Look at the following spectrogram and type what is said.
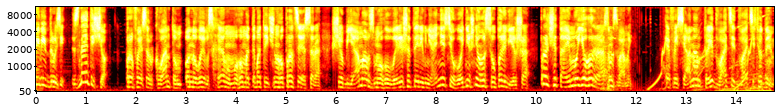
Привіт, друзі! Знаєте що? Професор Квантум оновив схему мого математичного процесора, щоб я мав змогу вирішити рівняння сьогоднішнього супервірша. Прочитаємо його разом з вами. Ефесянам 3.20.21.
